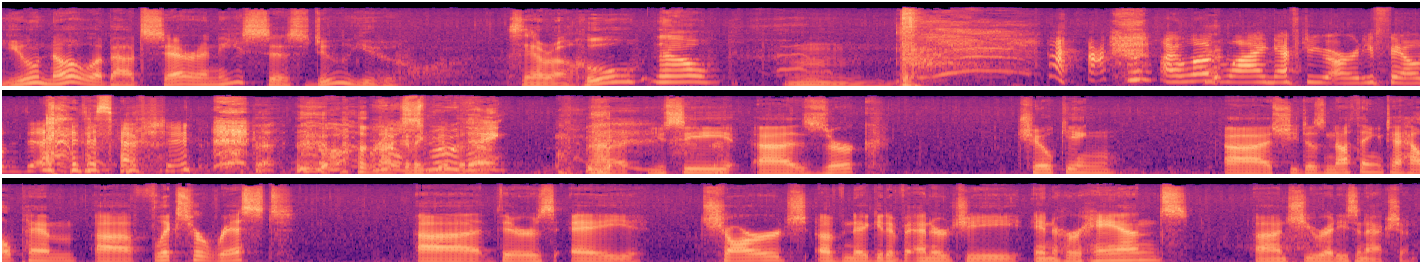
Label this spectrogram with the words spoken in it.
You know about Serenesis, do you? Sarah, who now? I love lying after you already failed de- deception. I'm not gonna give it up. Uh, you see uh, Zerk choking. Uh, she does nothing to help him. Uh, flicks her wrist. Uh, there's a charge of negative energy in her hand, uh, and she readies an action.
